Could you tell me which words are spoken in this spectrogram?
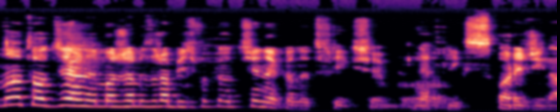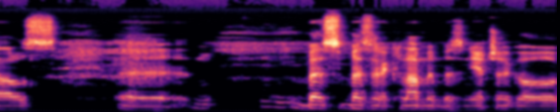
No to oddzielny możemy zrobić w ogóle odcinek o Netflixie. Bo... Netflix Originals bez, bez reklamy, bez niczego.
